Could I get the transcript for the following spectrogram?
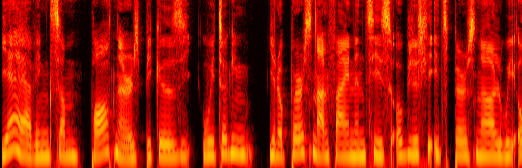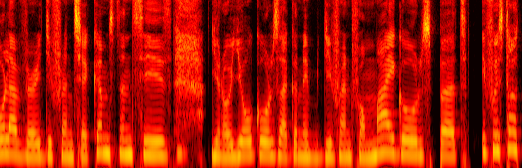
yeah, having some partners because we're talking, you know, personal finances. Obviously, it's personal. We all have very different circumstances. You know, your goals are going to be different from my goals. But if we start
